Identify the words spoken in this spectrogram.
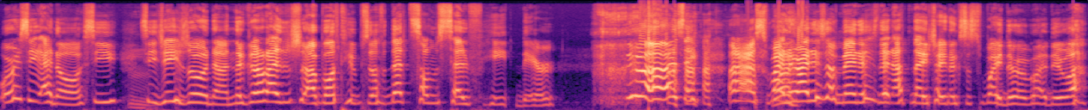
or si, ano, si, Hmm. si J. Jonah, nag siya about himself. That's some self-hate there. Di ba? It's like, ah, Spider-Man is a menace, then at night siya yung nagsa-Spider-Man, di ba?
